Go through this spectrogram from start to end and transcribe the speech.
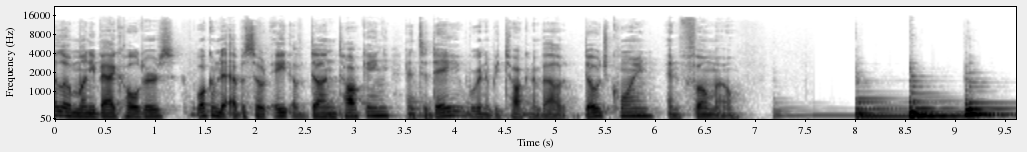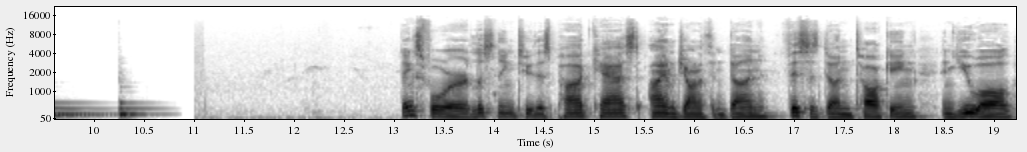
Hello, money bag holders. Welcome to episode 8 of Done Talking, and today we're going to be talking about Dogecoin and FOMO. Thanks for listening to this podcast. I am Jonathan Dunn. This is Done Talking, and you all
